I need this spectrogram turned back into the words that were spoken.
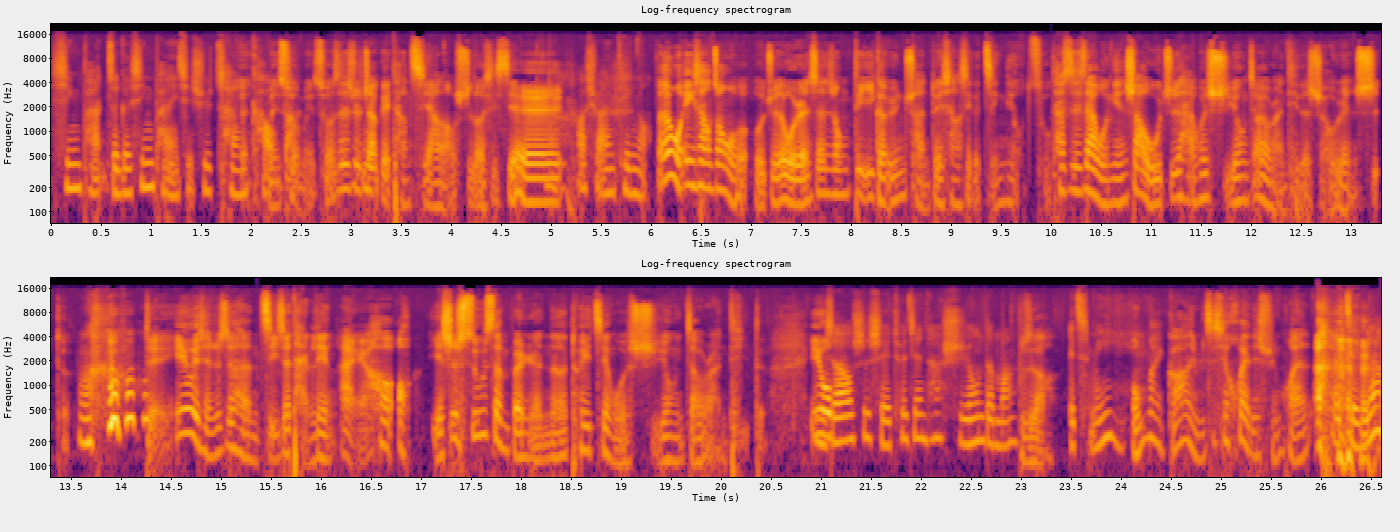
星盘，整个星盘一起去参考。没错，没错，这就交给唐奇阳老师了，谢谢。好喜欢听哦。反正我印象中，我我觉得我人生中第一个晕船对象是一个金牛座，他是在我年少无知还会使用交友软体的时候认识的。对，因为我以前就是很急着谈恋爱，然后哦。也是 Susan 本人呢推荐我使用交软体的，因为你知道是谁推荐他使用的吗？不知道，It's me。Oh my god！你们这些坏的循环，怎样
